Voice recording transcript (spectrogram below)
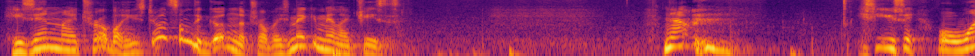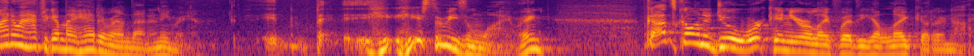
He's in my trouble. He's doing something good in the trouble. He's making me like Jesus. Now, you see, you say, well, why do I have to get my head around that anyway? It, here's the reason why, right? God's going to do a work in your life whether you like it or not.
